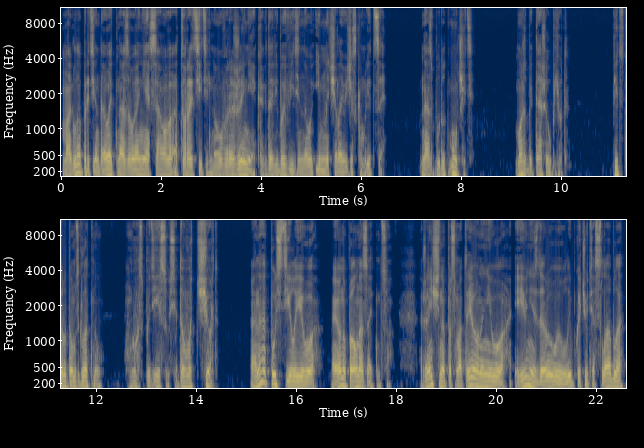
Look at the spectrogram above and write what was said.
могла претендовать на звание самого отвратительного выражения, когда-либо виденного им на человеческом лице. Нас будут мучить. Может быть, даже убьют. Пит с трудом сглотнул. Господи Иисусе, да вот черт! Она отпустила его, и он упал на задницу. Женщина посмотрела на него, ее нездоровая улыбка чуть ослабла,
